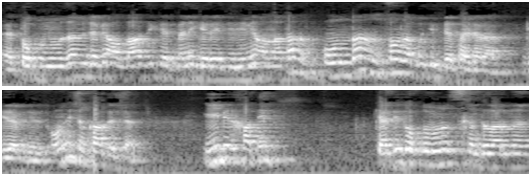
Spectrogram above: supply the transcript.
E, toplumumuza önce bir Allah'ı zikretmenin gerekliliğini anlatalım. Ondan sonra bu tip detaylara girebiliriz. Onun için kardeşler, iyi bir hatip kendi toplumunun sıkıntılarını,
